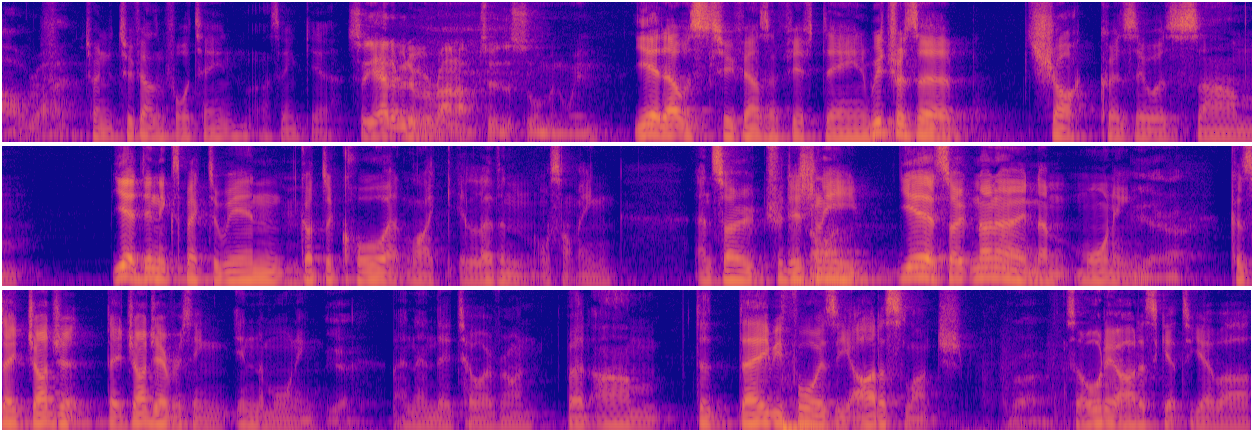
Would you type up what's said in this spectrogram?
Oh, right. 20, 2014, I think, yeah. So you had a bit of a run up to the Sulman win. Yeah, that was 2015, which was a shock because it was, um, yeah, didn't expect to win. Got the call at like 11 or something. And so traditionally, yeah, so no, no, in the morning. Yeah, right. Because they judge it, they judge everything in the morning. Yeah. And then they tell everyone. But um, the day before is the artist lunch. Right. So all the artists get together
